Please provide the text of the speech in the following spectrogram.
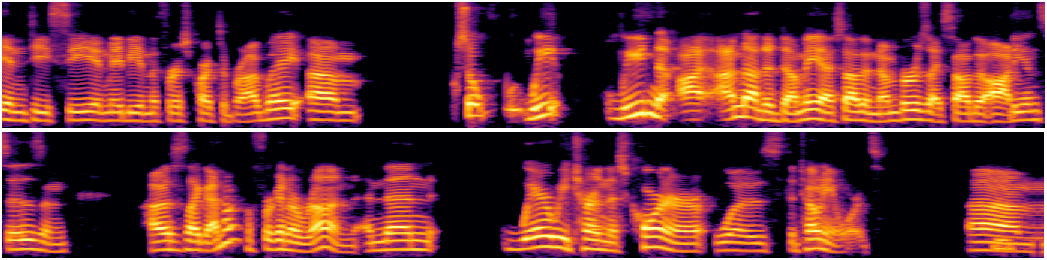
in DC and maybe in the first parts of Broadway. Um, so we, we, I, I'm not a dummy. I saw the numbers, I saw the audiences, and I was like, I don't know if we're going to run. And then where we turned this corner was the Tony Awards. Um,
